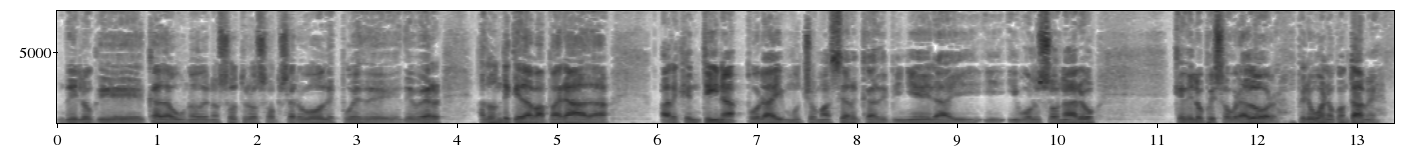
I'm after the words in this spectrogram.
de lo que cada uno de nosotros observó después de, ver a dónde quedaba parada Argentina, por ahí mucho más cerca de Piñera y Bolsonaro que de López Obrador. Pero bueno, contame.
